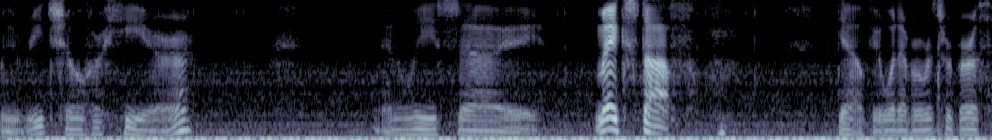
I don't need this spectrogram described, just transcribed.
we reach over here and we say, make stuff. yeah, okay, whatever. It's rebirth.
